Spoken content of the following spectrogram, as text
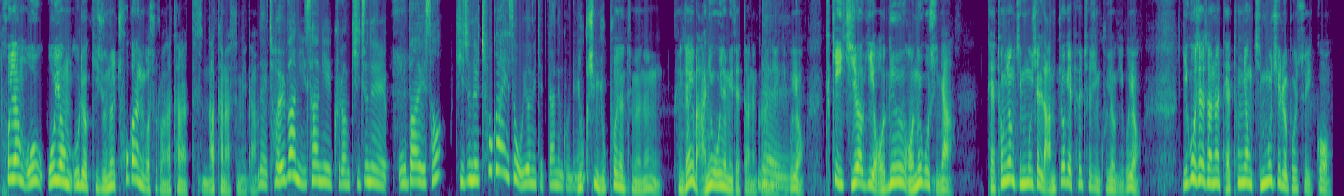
토양 오, 오염 우려 기준을 초과한 것으로 나타났, 나타났습니다. 네, 절반 이상이 그런 기준을 오버해서 기준을 초과해서 오염이 됐다는 거네요. 66%면은 굉장히 많이 오염이 됐다는 그런 네. 얘기고요. 특히 이 지역이 어느 어느 곳이냐? 대통령 집무실 남쪽에 펼쳐진 구역이고요. 이곳에서는 대통령 집무실을 볼 수 있고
